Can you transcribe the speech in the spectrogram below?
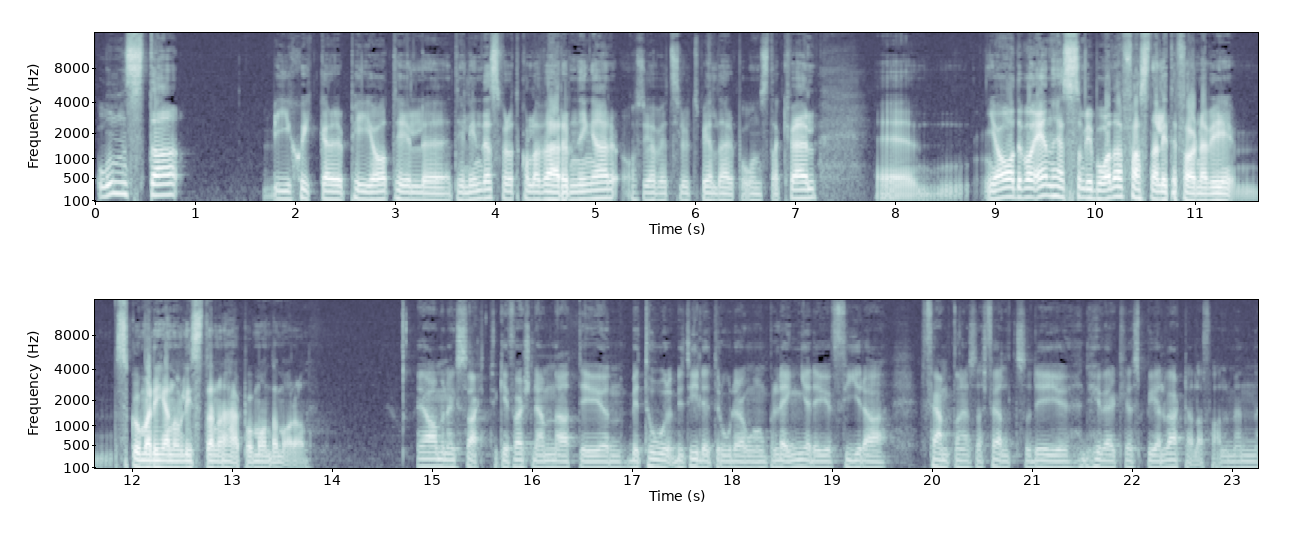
onsdag. Vi skickar PA till, eh, till Lindes för att kolla värvningar och så gör vi ett slutspel där på onsdag kväll. Eh, ja, det var en häst som vi båda fastnade lite för när vi skummade igenom listorna här på måndag morgon. Ja men exakt, vi kan först nämna att det är en betydligt roligare omgång på länge. Det är ju fyra 15 hästars fält så det är ju det är verkligen spelvärt i alla fall. Men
